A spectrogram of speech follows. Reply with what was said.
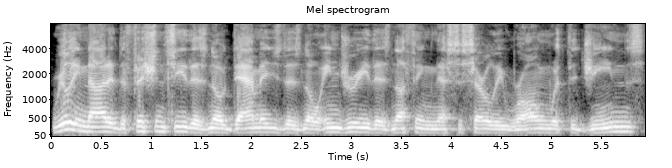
really not a deficiency. There's no damage, there's no injury, there's nothing necessarily wrong with the genes.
